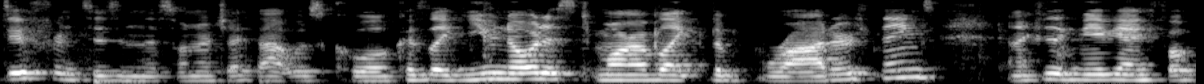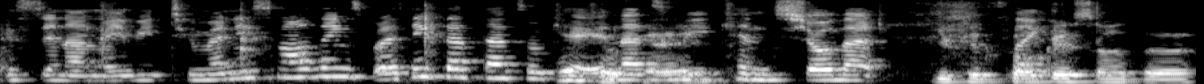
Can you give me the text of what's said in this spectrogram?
differences in this one, which I thought was cool because like you noticed more of like the broader things, and I feel like maybe I focused in on maybe too many small things, but I think that that's okay, That's and that's okay. we can show that you could Like- focus on the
